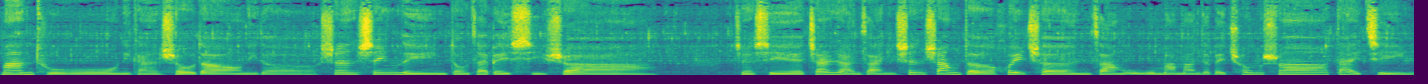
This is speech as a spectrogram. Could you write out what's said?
慢吐，你感受到你的身心灵都在被洗刷，这些沾染在你身上的灰尘、脏污，慢慢的被冲刷殆尽。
